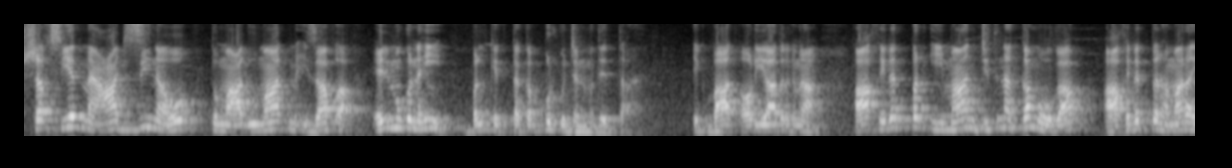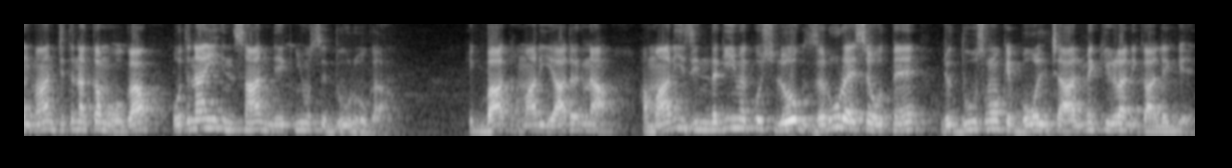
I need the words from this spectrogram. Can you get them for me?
शख्सियत में आजजी ना हो तो मालूम में इजाफ़ा इल्म को नहीं, बल्कि तकबर को जन्म देता है। एक बात और याद रखना, आखिरत पर ईमान जितना कम होगा, आखिरत पर हमारा ईमान जितना कम होगा, उतना ही इंसान नेकियों से दूर होगा। एक बात हमारी याद रखना, हमारी ज़िंदगी में कुछ लोग ज़रूर ऐसे होते हैं जो दूसरों के बोल चाल में कीड़ा निकालेंगे,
